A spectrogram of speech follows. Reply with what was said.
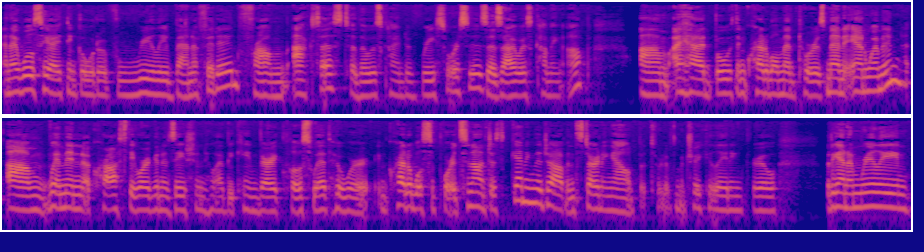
and I will say, I think I would have really benefited from access to those kind of resources as I was coming up. Um, I had both incredible mentors, men and women, um, women across the organization who I became very close with, who were incredible supports, not just getting the job and starting out, but sort of matriculating through. But again, I'm really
